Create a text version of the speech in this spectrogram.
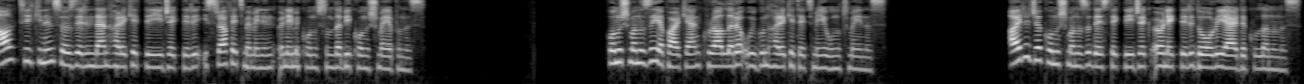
Al, tilkinin sözlerinden hareketle yiyecekleri israf etmemenin önemi konusunda bir konuşma yapınız. Konuşmanızı yaparken kurallara uygun hareket etmeyi unutmayınız. Ayrıca konuşmanızı destekleyecek örnekleri doğru yerde kullanınız.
